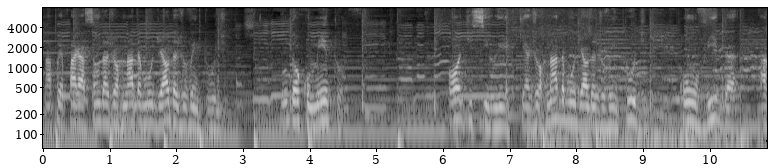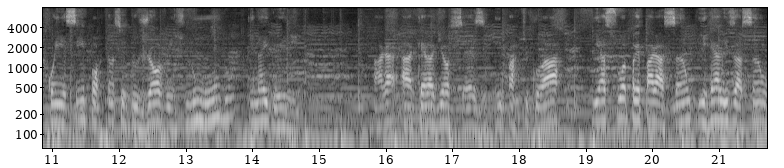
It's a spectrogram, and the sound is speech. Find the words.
na preparação da Jornada Mundial da Juventude. No documento pode-se ler que a Jornada Mundial da Juventude convida a conhecer a importância dos jovens no mundo e na igreja, para aquela diocese em particular, e a sua preparação e realização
